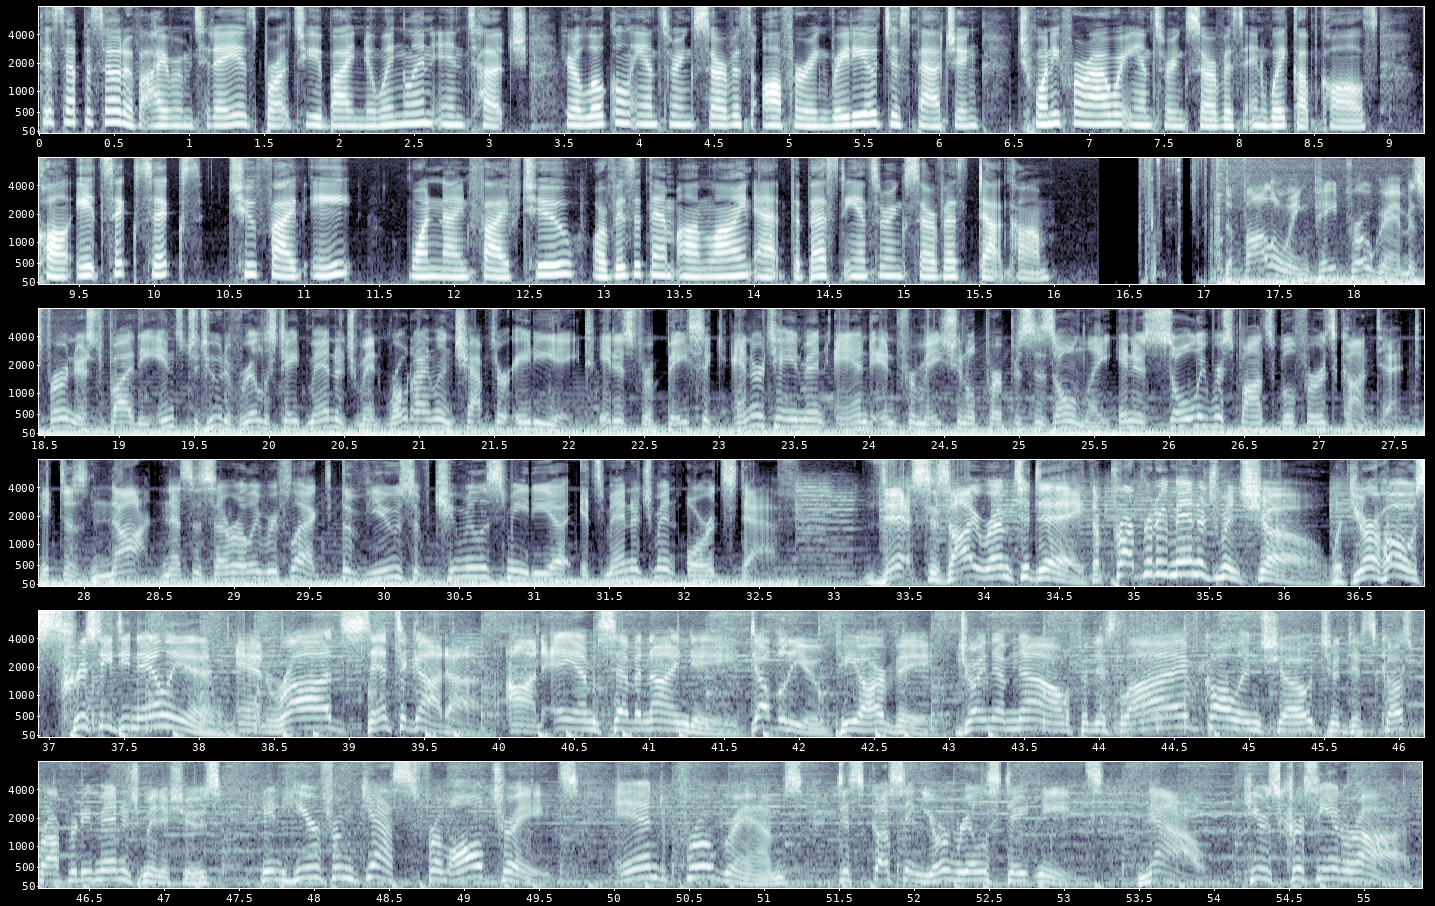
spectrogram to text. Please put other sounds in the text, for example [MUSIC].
This episode of IREM Today is brought to you by New England in Touch, your local answering service offering radio dispatching, 24 hour answering service, and wake up calls. Call 866 258 1952 or visit them online at thebestansweringservice.com. The following paid program is furnished by the Institute of Real Estate Management, Rhode Island Chapter 88. It is for basic entertainment and informational purposes only and is solely responsible for its content. It does not necessarily reflect the views of Cumulus Media, its management, or its staff. This is IREM Today, the property management show, with your hosts, Chrissy Denalian and Rod Santagata on AM 790 WPRV. Join them now for this live call in show to discuss property management issues and hear from guests from all trades and programs discussing your real estate needs. Now, here's Chrissy and Rod.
